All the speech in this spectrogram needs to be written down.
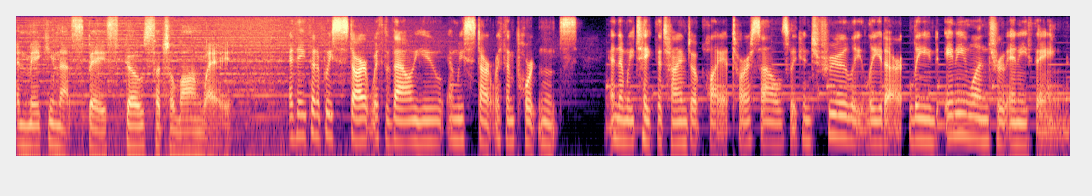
and making that space goes such a long way. I think that if we start with value and we start with importance, and then we take the time to apply it to ourselves, we can truly lead our lead anyone through anything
